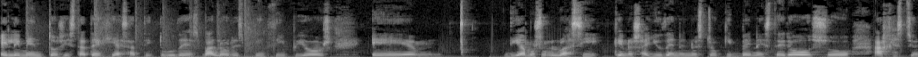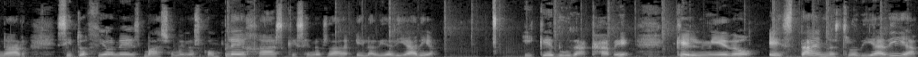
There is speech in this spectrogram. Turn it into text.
elementos y estrategias, actitudes, valores, principios, digámoslo así, que nos ayuden en nuestro kit benesteroso, a gestionar situaciones más o menos complejas que se nos da en la vida diaria. Y qué duda cabe que el miedo está en nuestro día a día,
